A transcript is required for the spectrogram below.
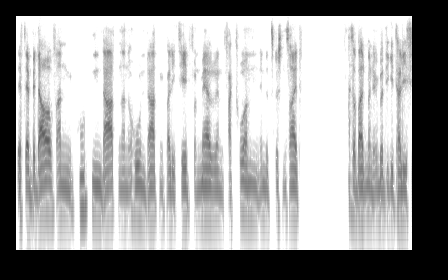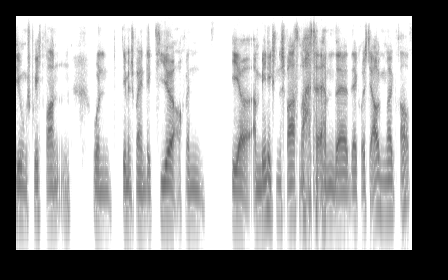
ist der Bedarf an guten Daten, an einer hohen Datenqualität von mehreren Faktoren in der Zwischenzeit, sobald man über Digitalisierung spricht, vorhanden. Und dementsprechend liegt hier, auch wenn eher am wenigsten Spaß macht, ähm, der, der größte Augenmerk drauf.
